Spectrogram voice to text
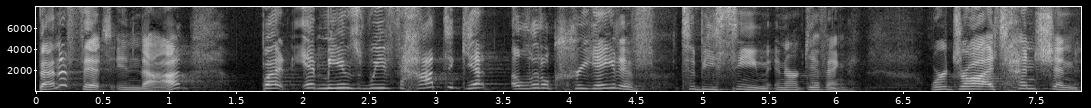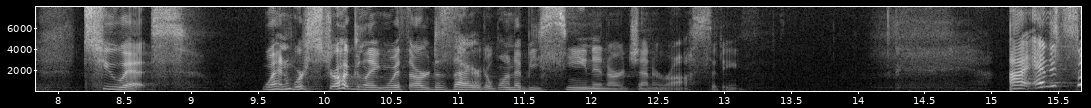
benefit in that, but it means we've had to get a little creative to be seen in our giving or draw attention to it when we're struggling with our desire to want to be seen in our generosity. Uh, and it's so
